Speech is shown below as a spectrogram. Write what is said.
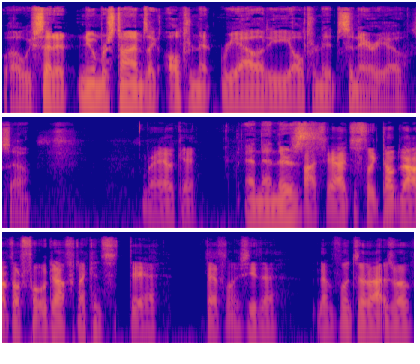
well, we've said it numerous times, like alternate reality, alternate scenario. So, right, okay. and then there's see, I just looked up that other photograph, and I can yeah, definitely see the, the influence of that as well.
